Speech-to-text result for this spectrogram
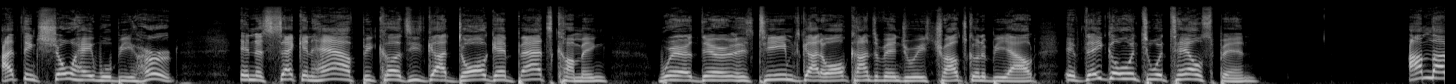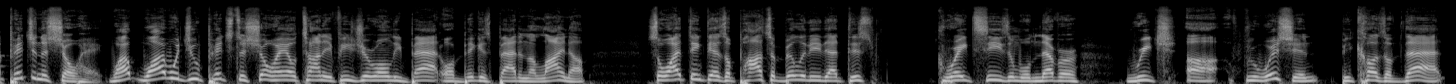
I think Shohei will be hurt in the second half because he's got dog at bats coming where there his team's got all kinds of injuries. Trout's going to be out. If they go into a tailspin, I'm not pitching to Shohei. Why, why would you pitch to Shohei Ohtani if he's your only bat or biggest bat in the lineup? So I think there's a possibility that this great season will never reach uh, fruition because of that,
